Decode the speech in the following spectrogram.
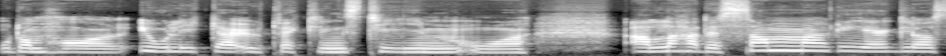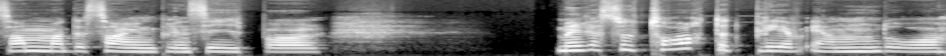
och de har olika utvecklingsteam och alla hade samma regler, samma designprinciper. Men resultatet blev ändå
